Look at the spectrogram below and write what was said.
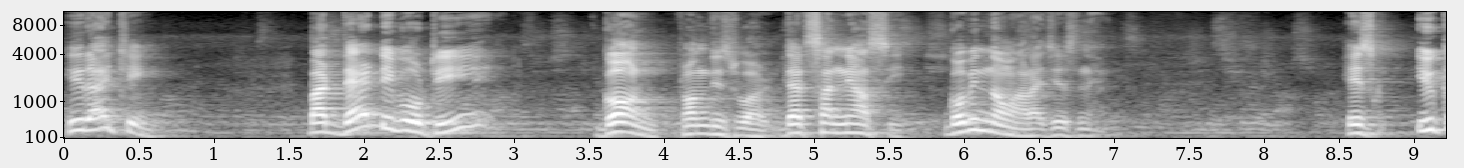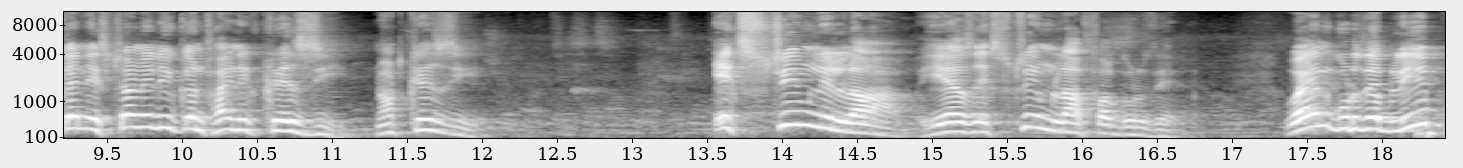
He writing. But that devotee gone from this world, that sannyasi, Govinda Maharaj his name. His, you can externally you can find it crazy, not crazy. Extremely love. He has extreme love for Gurudev. When Gurudev leave,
